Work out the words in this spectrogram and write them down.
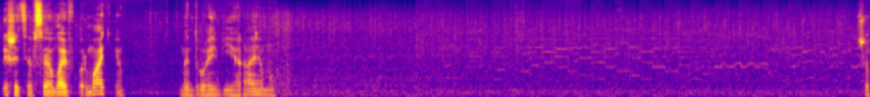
Пишеться все в лайв форматі. Ми другий бій граємо. Щоб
